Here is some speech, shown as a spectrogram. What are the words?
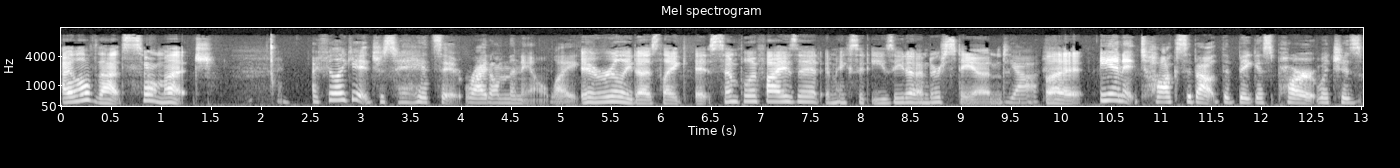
I love that so much. I feel like it just hits it right on the nail. Like, It really does. Like, it simplifies it, it makes it easy to understand. yeah. But And it talks about the biggest part, which is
